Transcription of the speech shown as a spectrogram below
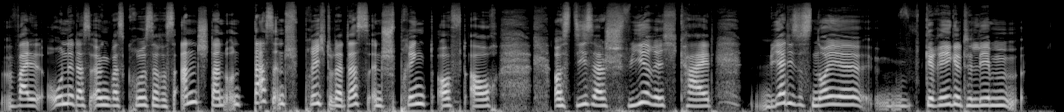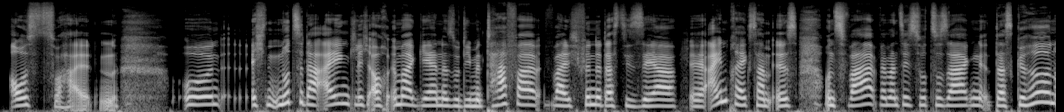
weil ohne dass irgendwas Größeres anstand und das entspricht oder das entspringt oft auch aus dieser Schwierigkeit, ja, dieses neue geregelte Leben auszuhalten. Und ich nutze da eigentlich auch immer gerne so die Metapher, weil ich finde, dass die sehr äh, einprägsam ist. Und zwar, wenn man sich sozusagen das Gehirn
